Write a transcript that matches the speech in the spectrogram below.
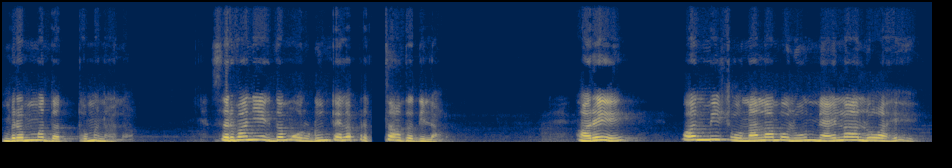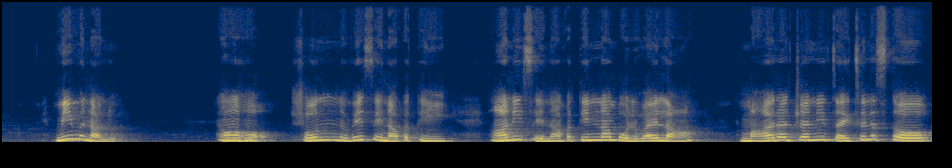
ब्रह्मदत्त म्हणाला. सर्वांनी एकदम ओरडून त्याला प्रतिसाद दिला. अरे पण मी शोनाला बोलून न्यायला आलो आहे. मी म्हणालो अह शोन नव्हे सेनापती आणि सेनापतींना बोलवायला महाराजांनी जायचं नसतं.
